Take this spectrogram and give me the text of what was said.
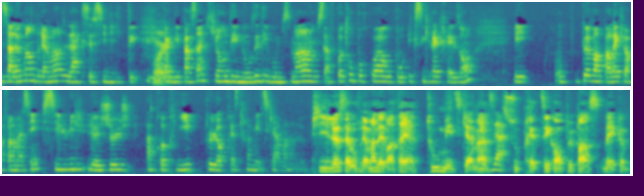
Ça augmente vraiment l'accessibilité. Ouais. Des patients qui ont des nausées, des vomissements, ils ne savent pas trop pourquoi ou pour x, y raison, mais on- peuvent en parler avec leur pharmacien, puis si lui, le juge approprié, peut leur prescrire un médicament. Puis là, ça ouvre vraiment l'éventail à tout médicament. Exact. Sous sais, qu'on peut penser, ben, comme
